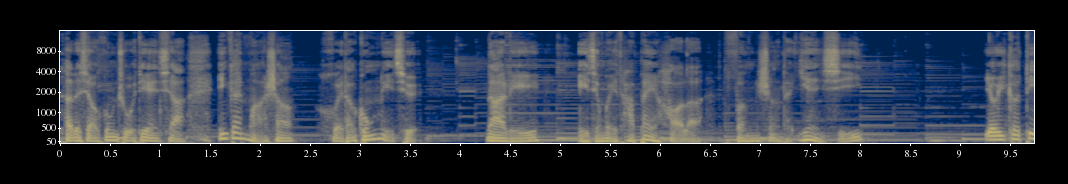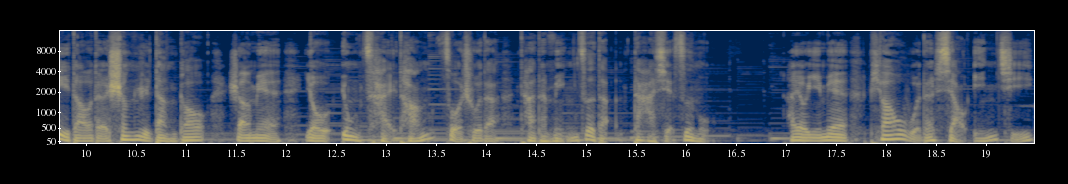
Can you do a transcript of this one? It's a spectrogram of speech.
他的小公主殿下应该马上回到宫里去。”那里已经为他备好了丰盛的宴席，有一个地道的生日蛋糕，上面有用彩糖做出的他的名字的大写字母，还有一面飘舞的小银旗。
